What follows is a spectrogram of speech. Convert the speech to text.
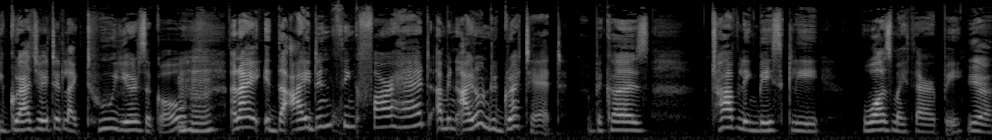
you graduated like two years ago Mhm. and i the, i didn't think far ahead i mean i don't regret it because traveling basically was my therapy Yeah.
